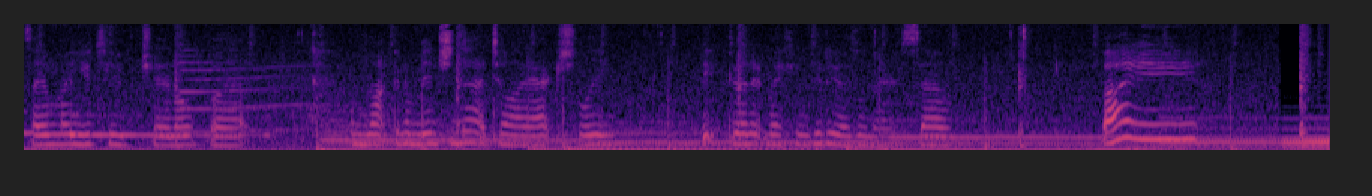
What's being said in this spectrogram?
Same my YouTube channel, but I'm not gonna mention that until I actually get good at making videos on there. So, bye.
